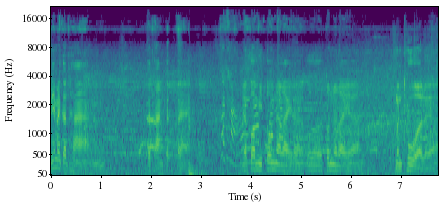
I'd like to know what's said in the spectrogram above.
นี่มันกระถางกระถางแปลกกระถางๆแล้วก็มีต้นอะไรล่ะ เออ ต้นอะไรอะ เหมือนถั่วเลยอะ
